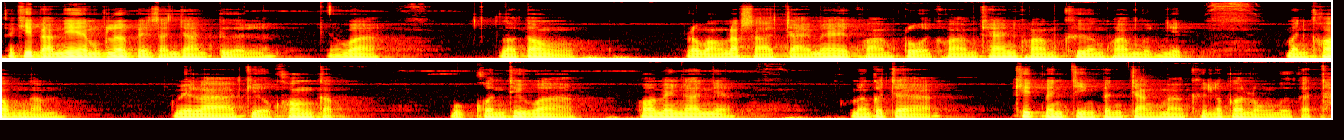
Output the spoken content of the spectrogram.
ถ้าคิดแบบนี้มันเริ่มเป็นสัญญาณเตือนแล้วว่าเราต้องระวังรักษาใจไม่ให้ความโกรธความแค้นความเคืองความหงุดหงิด มันครอบงำเวลาเกี่ยวข้องกับบุคคลที่ว่าพอไม่งั้นเนี่ยมันก็จะคิดเป็นจริงเป็นจังมากขึ้นแล้วก็ลงมือกระท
